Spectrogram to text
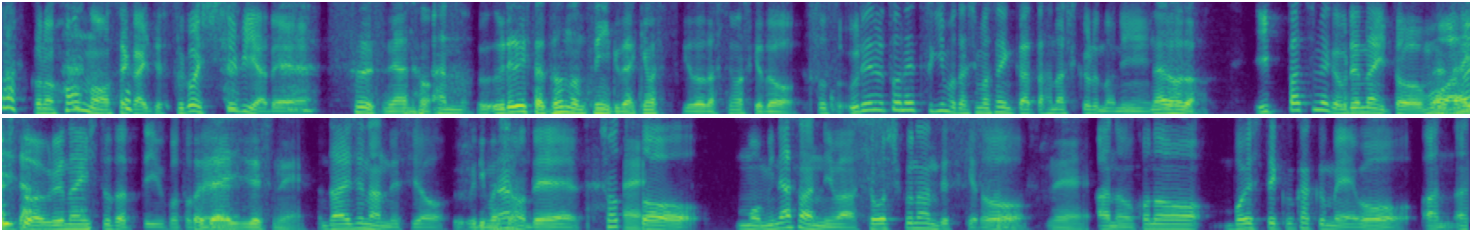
この本の世界ってすごいシビアで、そうですね。あの、あの売れる人はどんどん次に出しますけど、出してますけど、そうそう、売れるとね、次も出しませんかって話来るのに、なるほど。一発目が売れないと、もうあの人は売れない人だっていうことで、大事ですね。大事なんですよ。な売りましょう。ので、ちょっと、もう皆さんには恐縮なんですけそうどで、すね。あのこのボイステック革命をああ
